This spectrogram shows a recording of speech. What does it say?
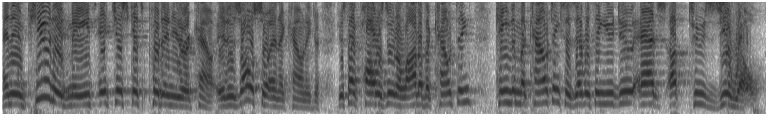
And imputed means it just gets put in your account. It is also an accounting term. Just like Paul was doing a lot of accounting, kingdom accounting says everything you do adds up to zero.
